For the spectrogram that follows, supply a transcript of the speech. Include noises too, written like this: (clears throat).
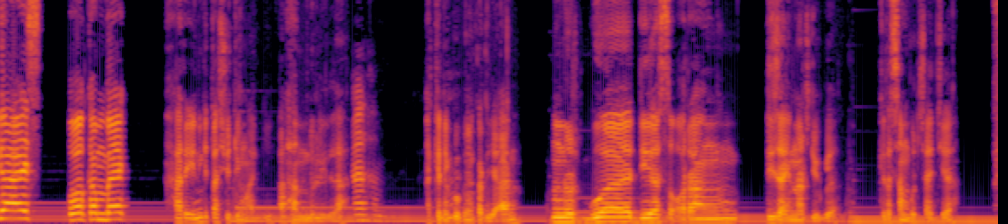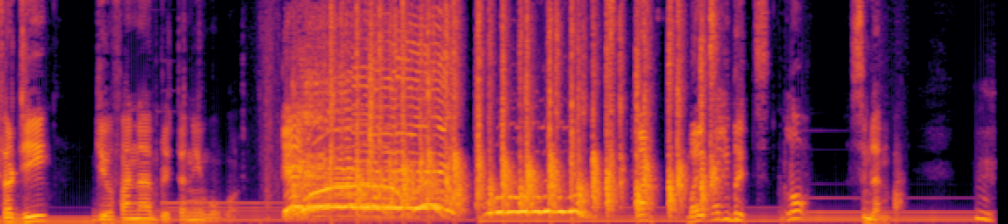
Hai guys, welcome back. Hari ini kita syuting lagi, alhamdulillah. Alhamdulillah. Akhirnya gue punya kerjaan. Menurut gue dia seorang desainer juga. Kita sambut saja. Vergi Giovanna Brittany Woodward. Nah, balik lagi Brits. Lo 94. Hmm.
